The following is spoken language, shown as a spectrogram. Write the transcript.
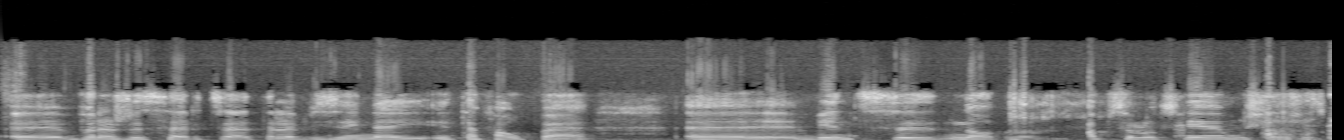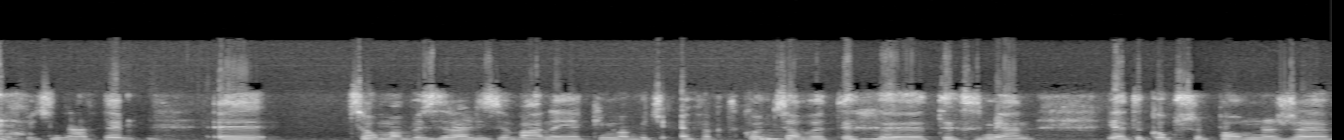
e, w reżyserce telewizyjnej TVP. Więc no, absolutnie musimy się skupić na tym, co ma być zrealizowane, jaki ma być efekt końcowy tych, e, tych zmian. Ja tylko przypomnę, że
